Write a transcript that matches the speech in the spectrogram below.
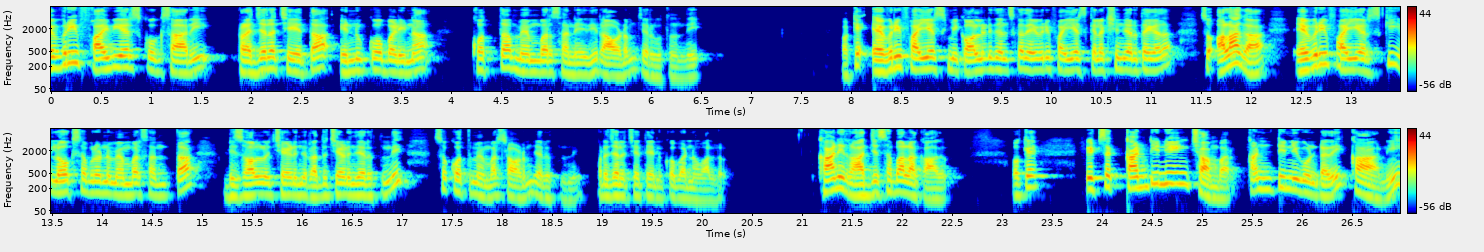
ఎవ్రీ ఫైవ్ ఇయర్స్కి ఒకసారి ప్రజల చేత ఎన్నుకోబడిన కొత్త మెంబర్స్ అనేది రావడం జరుగుతుంది. ఓకే? ఎవ్రీ ఫైవ్ ఇయర్స్ మీకు ఆల్రెడీ తెలుసు కదా! ఎవ్రీ ఫైవ్ ఇయర్స్కి ఎలక్షన్ జరుగుతాయి కదా! సో అలాగా ఎవ్రీ ఫైవ్ ఇయర్స్కి లోక్సభలో ఉన్న మెంబర్స్ అంతా డిజాల్వ్ చేయడం రద్దు చేయడం జరుగుతుంది. సో కొత్త మెంబర్స్ రావడం జరుగుతుంది. ప్రజల చేత ఎన్నుకోబడిన వాళ్ళు. కానీ రాజ్యసభ అలా కాదు. Okay? It's a continuing chamber. కంటిన్యూగా ఉంటుంది. కానీ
